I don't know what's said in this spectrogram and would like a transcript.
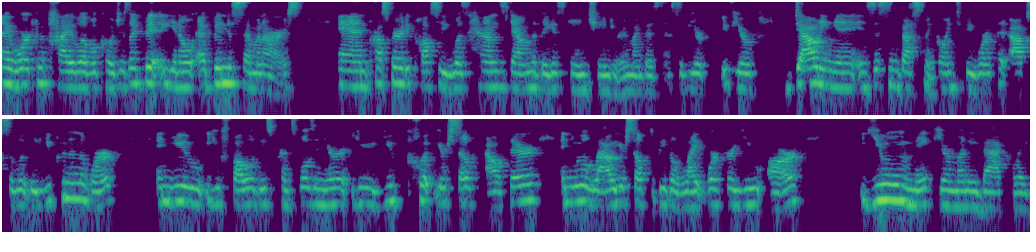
I worked with high level coaches. I've been, you know, I've been to seminars and prosperity posse was hands down the biggest game changer in my business if you're if you're doubting it is this investment going to be worth it absolutely you put in the work and you you follow these principles and you're you you put yourself out there and you allow yourself to be the light worker you are you will make your money back like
